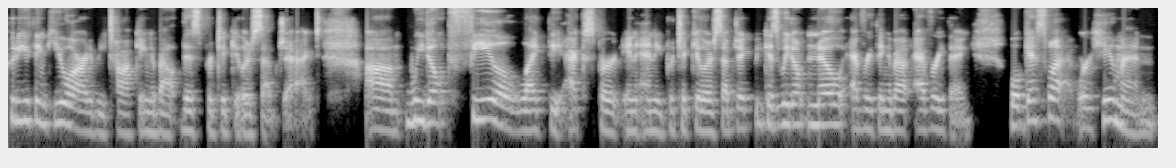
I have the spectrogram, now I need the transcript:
who do you think you are to be talking about this particular subject? Um, we don't feel like the expert in any particular subject because we don't know everything about everything. Well, guess what? We're human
